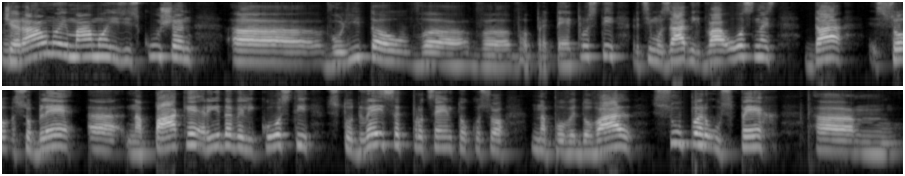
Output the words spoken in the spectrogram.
če ravno imamo iz izkušenj uh, volitev v, v, v preteklosti, recimo zadnjih 2018, da so, so bile uh, napake reda velikosti 120%, ko so napovedovali super uspeh. Um,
